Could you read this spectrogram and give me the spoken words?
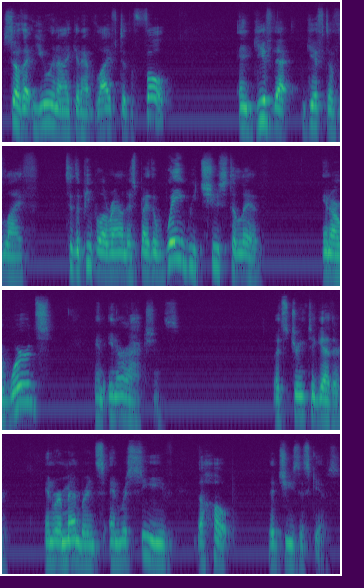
So that you and I could have life to the full and give that gift of life to the people around us by the way we choose to live in our words and interactions. Let's drink together in remembrance and receive the hope that Jesus gives.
